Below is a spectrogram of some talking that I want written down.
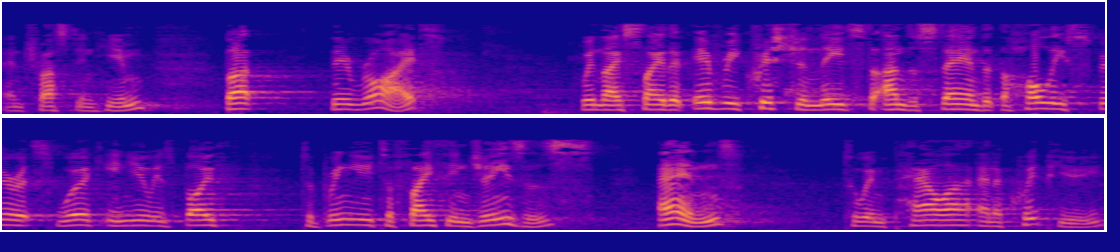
and trust in Him. But they're right when they say that every Christian needs to understand that the Holy Spirit's work in you is both to bring you to faith in Jesus and to empower and equip you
